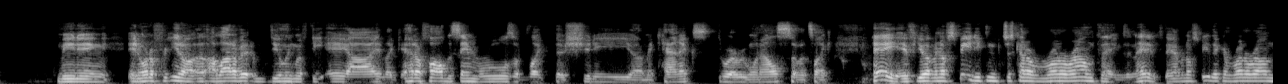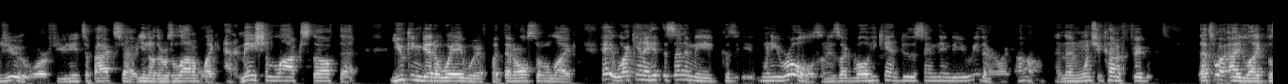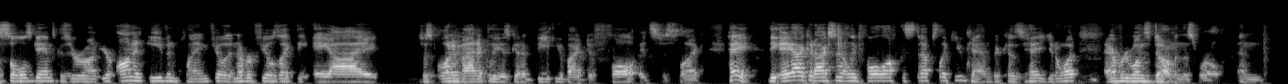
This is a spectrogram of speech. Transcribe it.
Meaning, in order for you know, a lot of it dealing with the AI, like it had to follow the same rules of like the shitty uh, mechanics through everyone else. So it's like, hey, if you have enough speed, you can just kind of run around things, and hey, if they have enough speed, they can run around you. Or if you need to backstab, you know, there was a lot of like animation lock stuff that you can get away with, but then also like, hey, why can't I hit this enemy? Because when he rolls, and he's like, well, he can't do the same thing to you either. Like, oh, and then once you kind of figure that's why I like the Souls games because you're on you're on an even playing field. It never feels like the AI just automatically is going to beat you by default. It's just like, hey, the AI could accidentally fall off the steps like you can because hey, you know what? Everyone's dumb in this world, and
